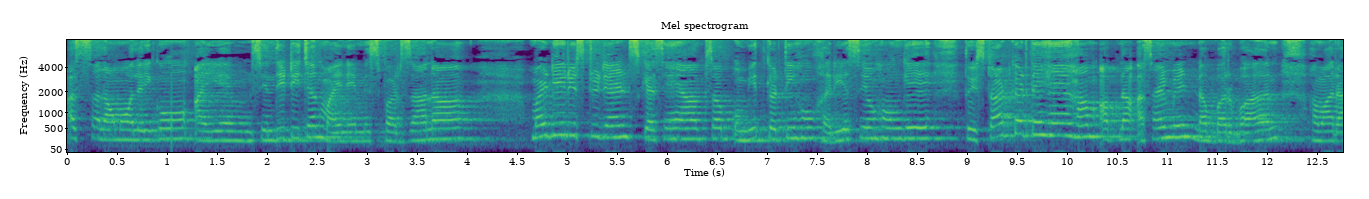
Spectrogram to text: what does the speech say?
अस्सलाम वालेकुम I am Sindhi teacher my name is Farzana my dear students कैसे हैं आप सब? उम्मीद करती हूँ खैरियत से होंगे। तो स्टार्ट करते हैं हम अपना असाइनमेंट नंबर वन हमारा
